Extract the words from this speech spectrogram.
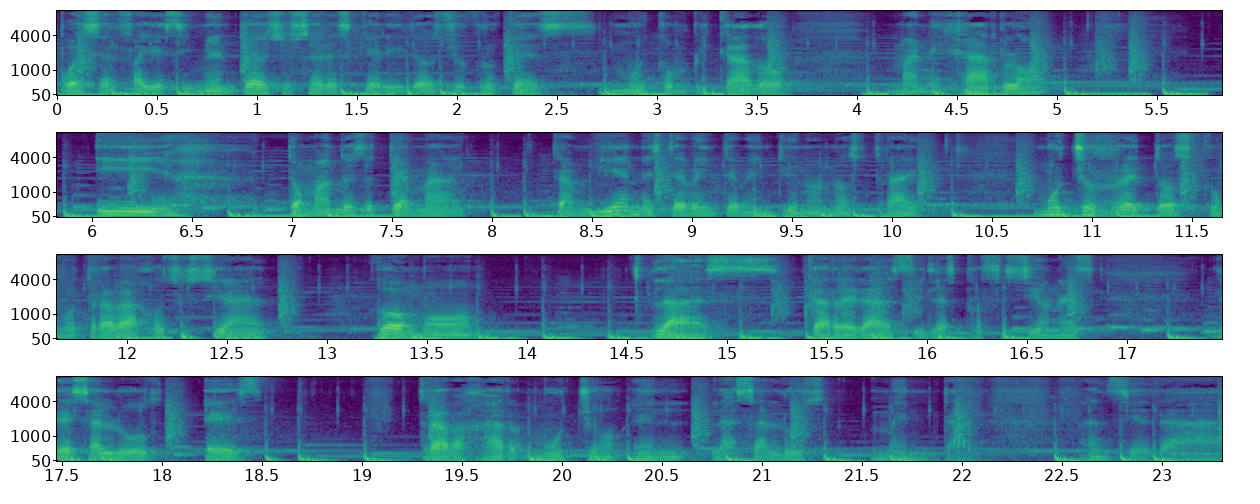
pues el fallecimiento de sus seres queridos, yo creo que es muy complicado manejarlo. Y tomando este tema, también este 2021 nos trae muchos retos como trabajo social, como las carreras y las profesiones de salud es trabajar mucho en la salud mental, ansiedad,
